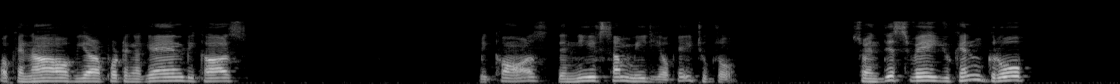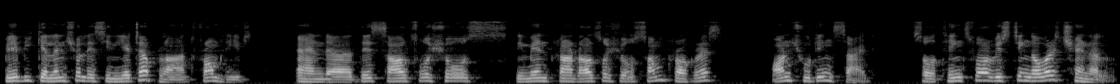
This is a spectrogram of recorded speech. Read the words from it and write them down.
Okay, now we are putting again because because they need some media okay to grow so in this way you can grow baby Kalanchoe laciniata plant from leaves. And uh, this also shows the main plant also shows some progress on shooting side. So thanks for visiting our channel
